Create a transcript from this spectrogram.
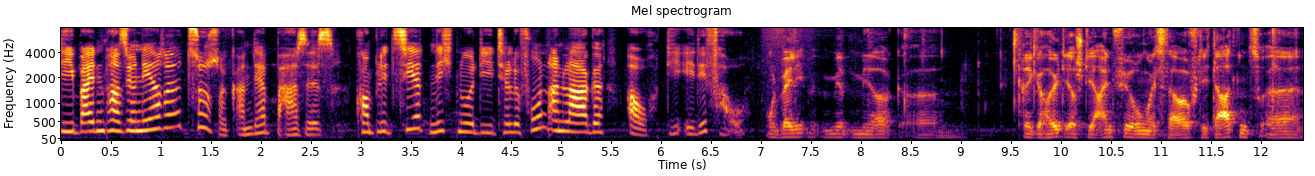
Die beiden Pensionäre zurück an der Basis. Kompliziert nicht nur die Telefonanlage, auch die EDV. Und weil wir, wir äh, kriege heute erst die Einführung, jetzt da auf die Daten äh,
